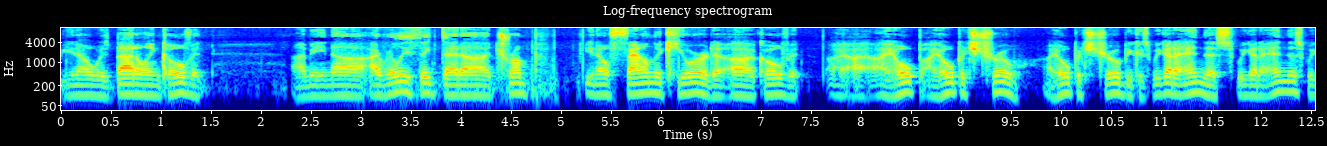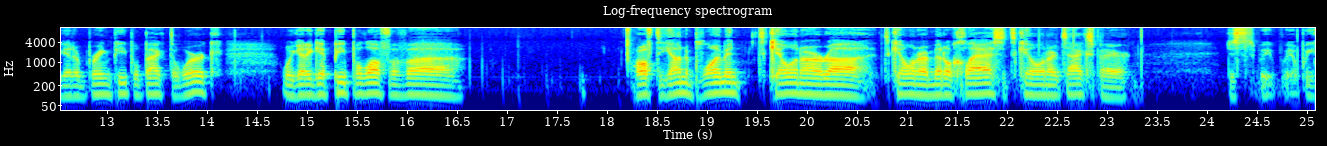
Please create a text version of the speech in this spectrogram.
you know, was battling COVID. I mean, uh, I really think that uh, Trump, you know, found the cure to COVID. I, I, I, hope I hope it's true. I hope it's true because we got to end this. We got to end this. We got to bring people back to work. We got to get people off of uh, off the unemployment. It's killing our uh, it's killing our middle class. It's killing our taxpayer. Just we we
